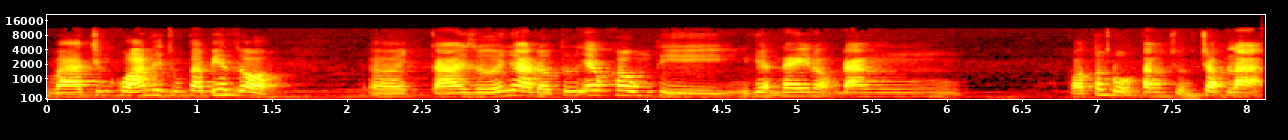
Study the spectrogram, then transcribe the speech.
và chứng khoán thì chúng ta biết rồi. Ờ, cái giới nhà đầu tư F0 thì hiện nay nó cũng đang có tốc độ tăng trưởng chậm lại.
